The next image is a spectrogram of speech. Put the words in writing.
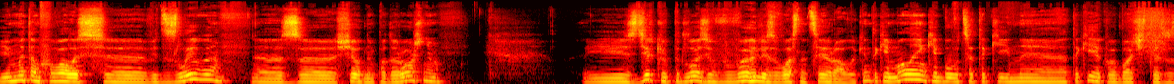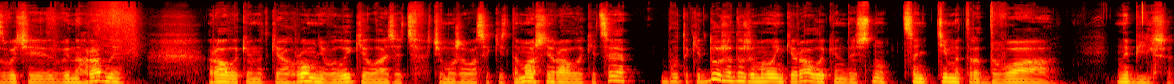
І ми там ховались е, від зливи е, з ще одним подорожнім. І з дірки в підлозі виліз власне цей равлик. Він такий маленький був, це такий, не такий, як ви бачите, зазвичай виноградний. Равлики вони такі огромні, великі лазять. Чи може у вас якісь домашні равлики. Це був такий дуже-дуже маленький равлик, він десь ну, сантиметра два, не більше.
